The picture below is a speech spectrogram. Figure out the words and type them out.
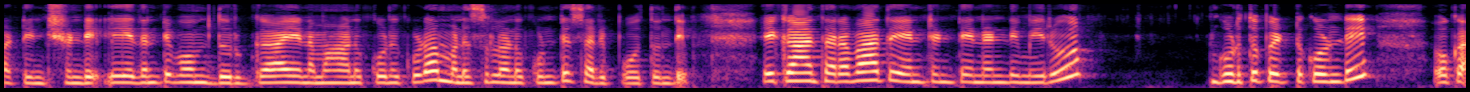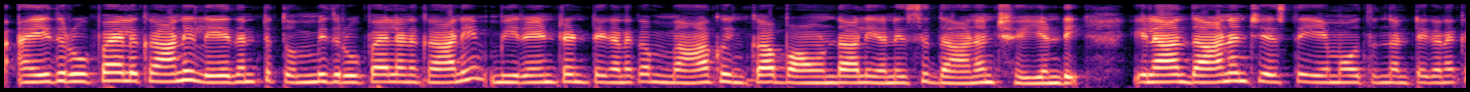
పఠించండి. లేదంటే ఓం దుర్గా నమ అనుకుని కూడా మనసులో అనుకుంటే సరిపోతుంది. ఇక ఆ తర్వాత ఏంటంటేనండి మీరు గుర్తుపెట్టుకోండి ఒక ఐదు రూపాయలు కానీ లేదంటే తొమ్మిది రూపాయలను కానీ మీరేంటంటే కనుక మాకు ఇంకా బాగుండాలి అనేసి దానం చేయండి. ఇలా దానం చేస్తే ఏమవుతుందంటే కనుక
